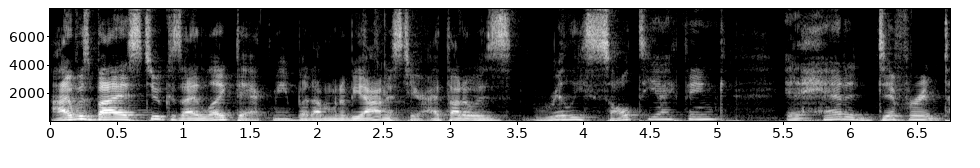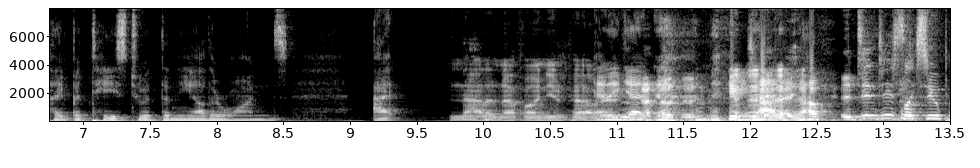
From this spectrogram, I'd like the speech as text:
I was biased too because I liked Acme, but I'm gonna be honest here. I thought it was really salty. I think it had a different type of taste to it than the other ones. I Not mm. enough onion powder. and again, maybe not enough. It didn't taste like soup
